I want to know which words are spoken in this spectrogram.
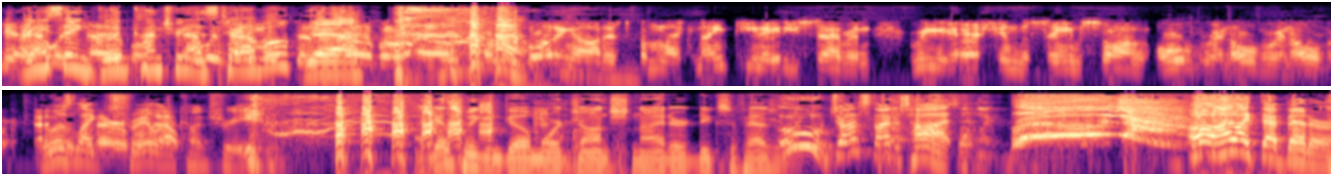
Yeah, Are you was saying good country that is was terrible? almost Yeah. terrible as a recording artist from like 1987 rehashing the same song over and over and over. That it was like trailer album. country. I guess we can go more John Schneider, Dukes of Hazzard. Ooh, John Schneider's hot. Oh, I like that better.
